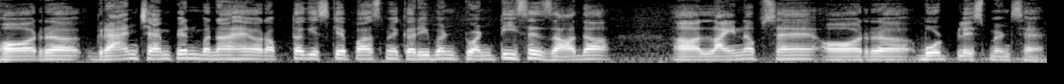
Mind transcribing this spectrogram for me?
और ग्रैंड चैम्पियन बना है और अब तक इसके पास में करीबन 20 से ज़्यादा लाइनअप्स हैं और बोर्ड प्लेसमेंट्स हैं।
